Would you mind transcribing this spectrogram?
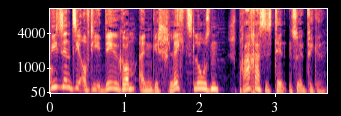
Wie sind Sie auf die Idee gekommen, einen geschlechtslosen Sprachassistenten zu entwickeln?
